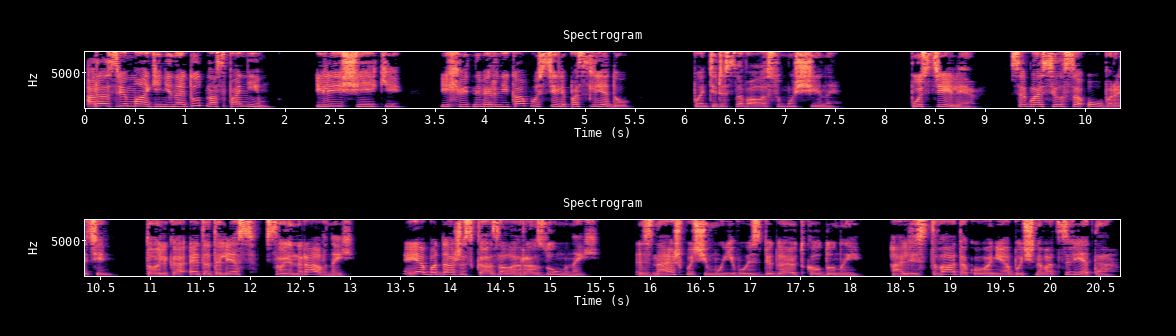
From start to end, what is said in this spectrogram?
«А разве маги не найдут нас по ним? Или ищейки? Их ведь наверняка пустили по следу», — поинтересовалась у мужчины. «Пустили», — согласился оборотень. «Только этот лес своенравный. Я бы даже сказала разумный. Знаешь, почему его избегают колдуны? А листва такого необычного цвета?»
